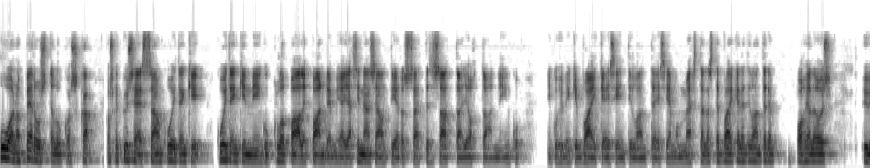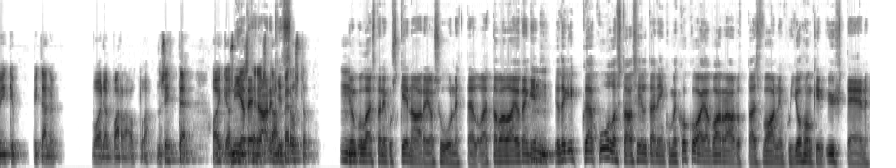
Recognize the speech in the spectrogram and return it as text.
huono perustelu, koska, koska kyseessä on kuitenkin, kuitenkin niin kuin globaali pandemia ja sinänsä on tiedossa, että se saattaa johtaa niin kuin, niin kuin hyvinkin vaikeisiin tilanteisiin. Ja mun mielestä tällaisten vaikeiden tilanteiden pohjalle olisi hyvinkin pitänyt voida varautua. No sitten oikeusministeriöstä niin on perustelu. Mm. jonkunlaista niin kuin skenaariosuunnittelua. Että tavallaan jotenkin, mm. jotenkin tämä kuulostaa siltä, niin kuin me koko ajan varauduttaisiin vaan niin kuin johonkin yhteen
